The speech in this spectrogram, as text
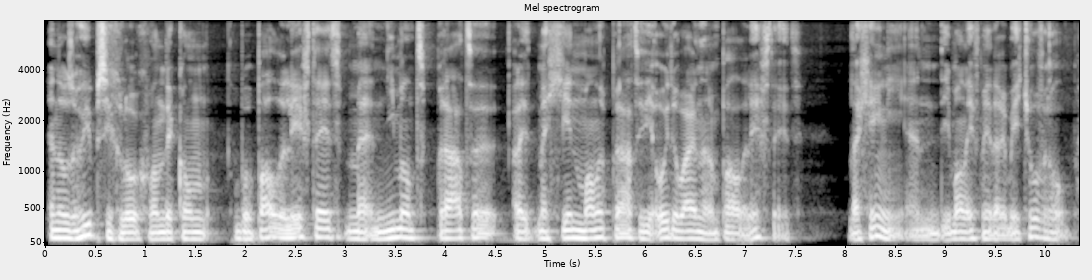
En dat was een goede psycholoog, want ik kon op een bepaalde leeftijd met niemand praten, met geen mannen praten die ouder waren dan een bepaalde leeftijd. Dat ging niet. En die man heeft mij daar een beetje over geholpen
